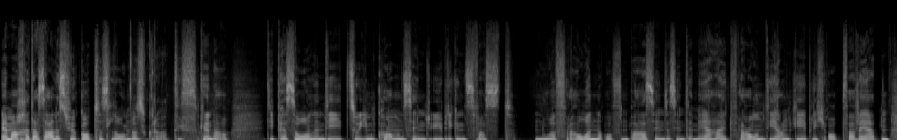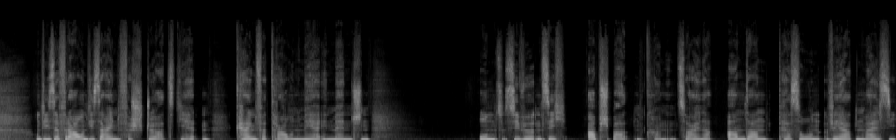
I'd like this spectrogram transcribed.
Er mache das alles für Gottes Lohn. Also gratis. Genau. Die Personen, die zu ihm kommen, sind übrigens fast nur Frauen. Offenbar sind es in der Mehrheit Frauen, die angeblich Opfer werden. Und diese Frauen, die seien verstört. Die hätten kein Vertrauen mehr in Menschen. Und sie würden sich abspalten können, zu einer anderen Person werden, weil sie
